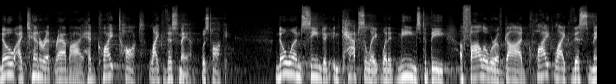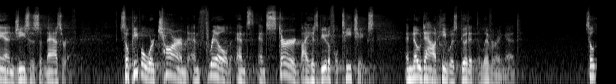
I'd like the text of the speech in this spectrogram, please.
No itinerant rabbi had quite talked like this man was talking. No one seemed to encapsulate what it means to be a follower of God quite like this man, Jesus of Nazareth. So people were charmed and thrilled and, and stirred by his beautiful teachings. And no doubt he was good at delivering it. So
